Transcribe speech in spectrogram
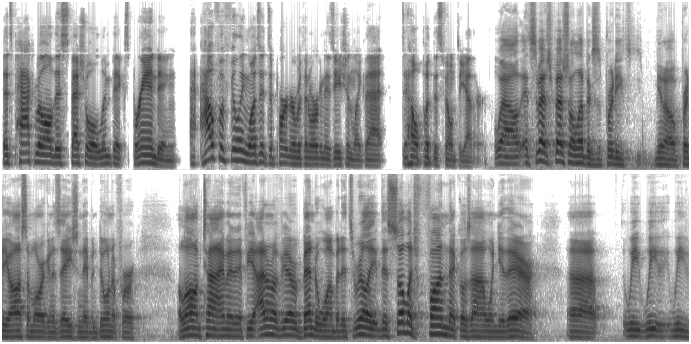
that's packed with all this Special Olympics branding. How fulfilling was it to partner with an organization like that to help put this film together? Well, it's Special Olympics is pretty, you know, pretty awesome organization. They've been doing it for a long time. And if you, I don't know if you've ever been to one, but it's really there's so much fun that goes on when you're there. Uh, we, we, we,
